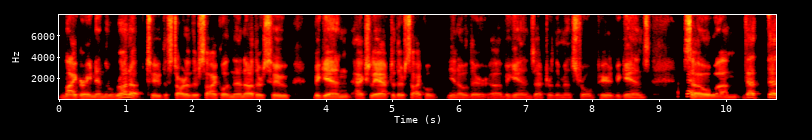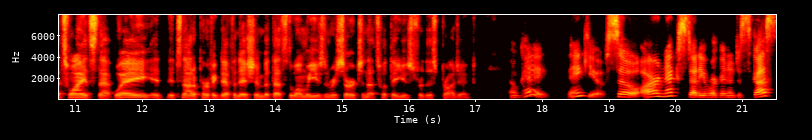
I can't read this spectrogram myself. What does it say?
migraine in the run up to the start of their cycle, and then others who begin actually after their cycle, you know, their uh, begins after the menstrual period begins. Okay. So um, that that's why it's that way. It, it's not a perfect definition, but that's the one we use in research, and that's what they used for this project. Okay, Thank you. So, our next study we're going to discuss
